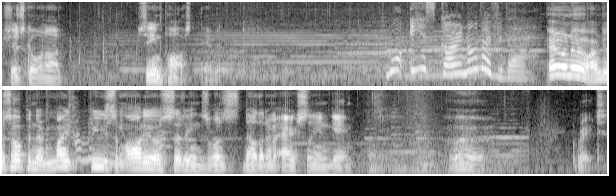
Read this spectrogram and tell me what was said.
Shit's going on. Scene paused, damn it. What is going on over there? I don't know. I'm just hoping there might be some audio settings once now that I'm actually in game. Ugh. Great.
